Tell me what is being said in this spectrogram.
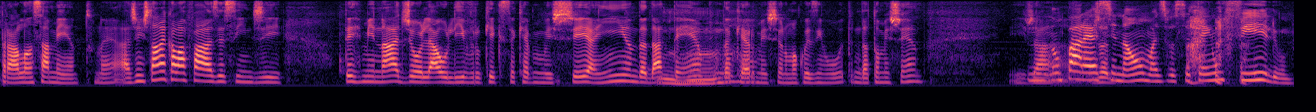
para lançamento, né? A gente está naquela fase assim de terminar de olhar o livro, o que que você quer mexer ainda, dá tempo, ainda quero mexer numa coisa em outra, ainda estou mexendo. Já- não parece, já- não, mas você tem um filho.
